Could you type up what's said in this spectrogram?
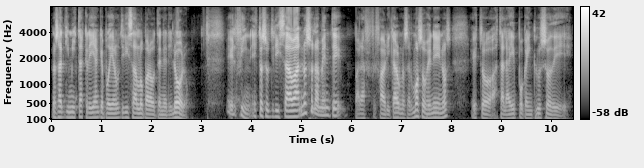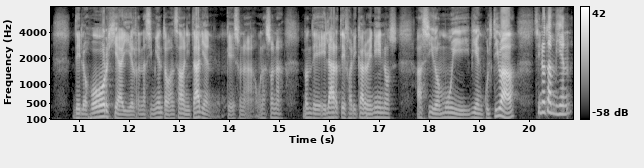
los alquimistas creían que podían utilizarlo para obtener el oro. En fin, esto se utilizaba no solamente para fabricar unos hermosos venenos, esto hasta la época incluso de, los Borgia y el Renacimiento avanzado en Italia, que es una, una, zona donde el arte de fabricar venenos ha sido muy bien cultivada, sino también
